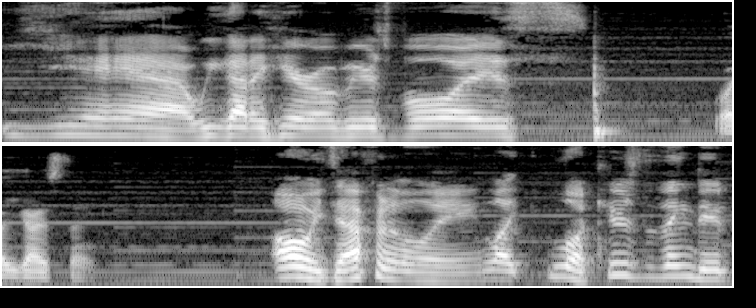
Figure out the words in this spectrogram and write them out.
yeah, we gotta hear Omir's voice. What do you guys think? Oh, definitely. Like, look, here's the thing, dude.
